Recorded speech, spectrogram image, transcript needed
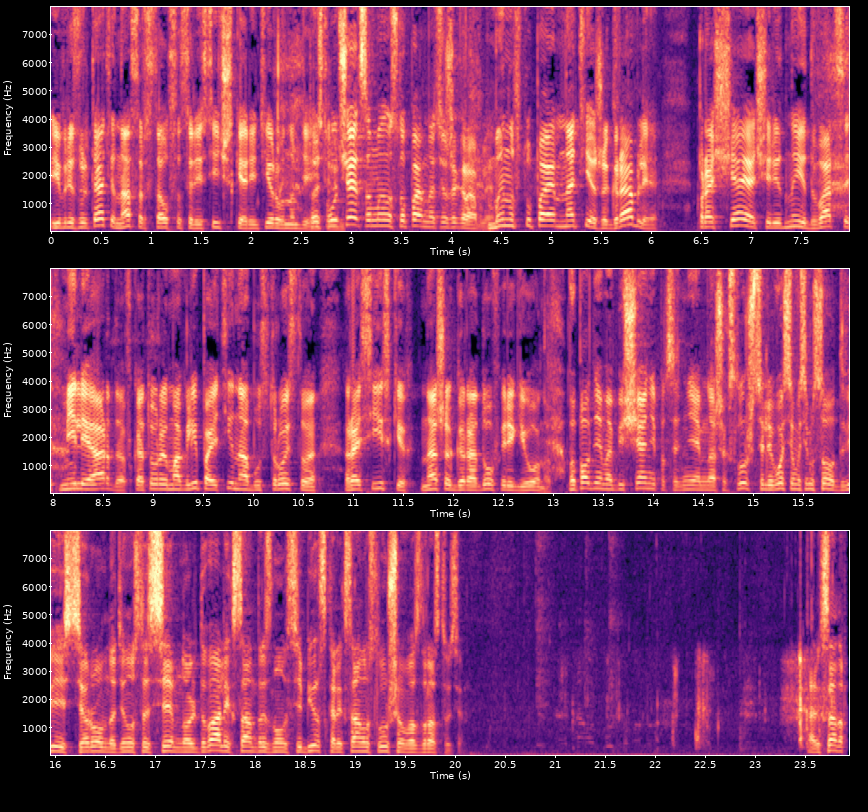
И в результате Насар стал социалистически ориентированным деятелем. То есть, получается, мы наступаем на те же грабли? Мы наступаем на те же грабли, прощая очередные 20 миллиардов, которые могли пойти на обустройство российских наших городов и регионов. Выполняем обещание, подсоединяем наших слушателей. 8 800 200 ровно 9702. Александр из Новосибирска. Александр, слушаем вас. Здравствуйте. Александр.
